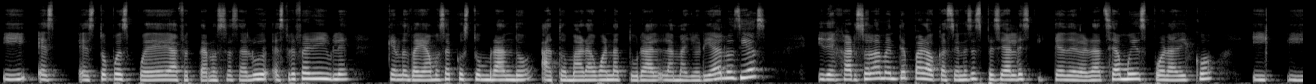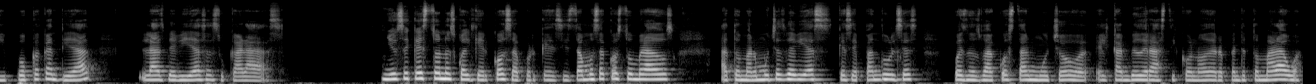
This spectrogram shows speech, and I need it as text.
Y esto pues puede afectar nuestra salud. Es preferible que nos vayamos acostumbrando a tomar agua natural la mayoría de los días y dejar solamente para ocasiones especiales y que de verdad sea muy esporádico y, poca cantidad las bebidas azucaradas. Yo sé que esto no es cualquier cosa, porque si estamos acostumbrados a tomar muchas bebidas que sepan dulces, pues nos va a costar mucho el cambio drástico, ¿no? De repente tomar agua.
